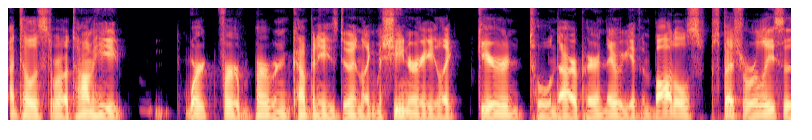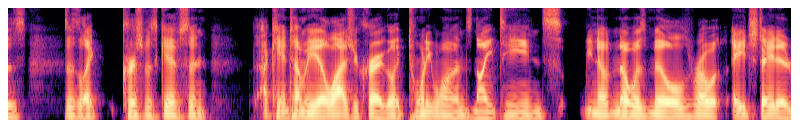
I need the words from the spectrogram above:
I tell this story all the time. He worked for bourbon companies doing like machinery, like gear and tool and die repair, and they were giving bottles, special releases as like Christmas gifts. And I can't tell me Elijah Craig like 21s, 19s, you know, Noah's Mills, row, age stated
